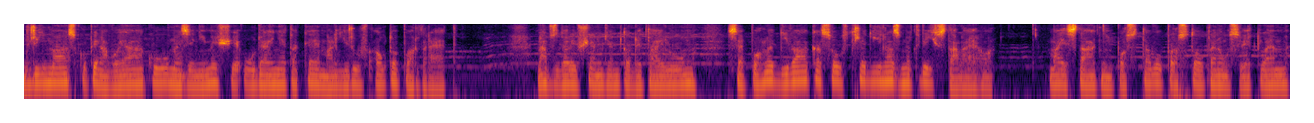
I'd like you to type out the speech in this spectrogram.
dřímá skupina vojáků, mezi nimiž je údajně také malířův autoportrét. Navzdory všem těmto detailům se pohled diváka soustředí na zmrtvých stalého. Majestátní postavu prostoupenou světlem,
